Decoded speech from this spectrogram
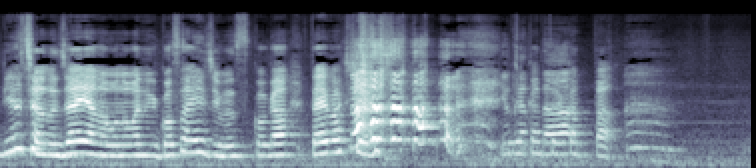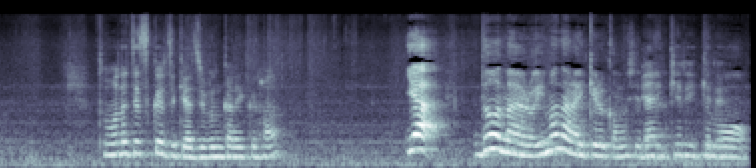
リオちゃんのジャイアンのモノマネで5歳児息子が大爆笑で よした。よかったよかった。友達作る時は自分から行く派？いやどうなんやろ。今ならいけるかもしれない。いやいけるいける。でも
